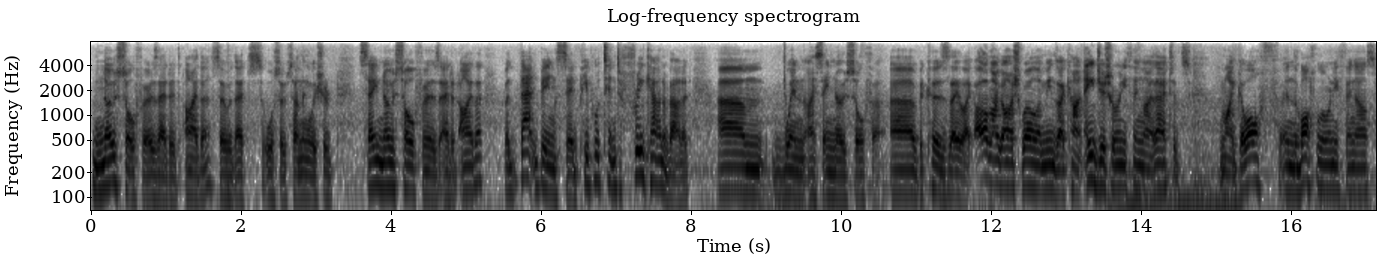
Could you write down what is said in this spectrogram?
no sulfur is added either, so that's also something we should say. No sulfur is added either. But that being said, people tend to freak out about it um, when I say no sulfur uh, because they're like, oh my gosh, well, that means I can't age it or anything like that. It's, it might go off in the bottle or anything else.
